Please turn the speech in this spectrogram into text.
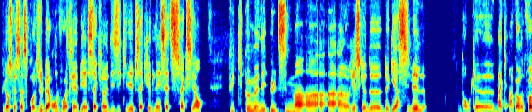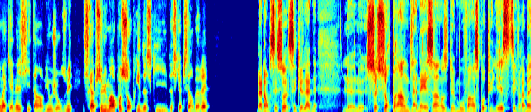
Puis lorsque ça se produit, ben, on le voit très bien, ça crée un déséquilibre, ça crée de l'insatisfaction, puis qui peut mener ultimement à un risque de guerre civile. Donc, Mac encore une fois, Machiavel, s'il était en vie aujourd'hui, il serait absolument pas surpris de ce qu'il observerait. Ben non, c'est ça, c'est que la le le se surprendre de la naissance de mouvances populistes, c'est vraiment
